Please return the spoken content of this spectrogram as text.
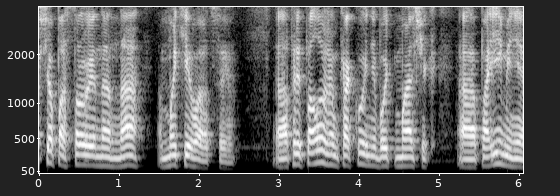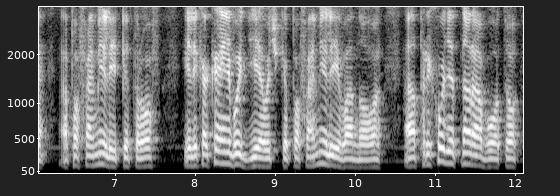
все построено на мотивации. Э, предположим, какой-нибудь мальчик по имени, по фамилии Петров или какая-нибудь девочка по фамилии Иванова приходит на работу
